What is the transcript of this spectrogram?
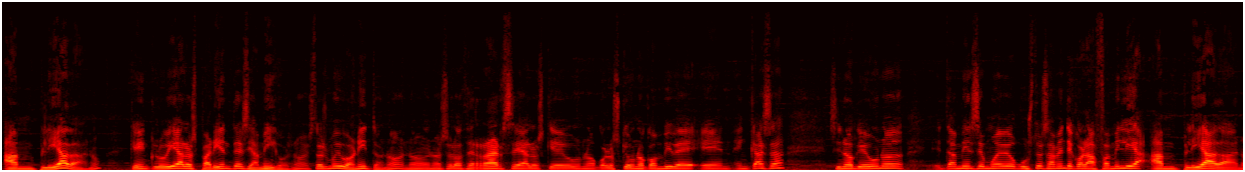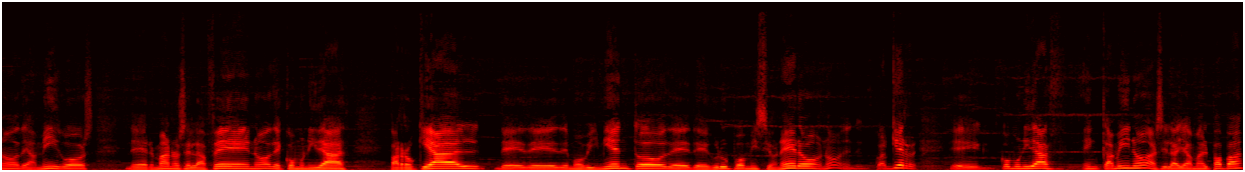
ampliada, ¿no? que incluía a los parientes y amigos, ¿no? Esto es muy bonito, ¿no? No, no solo cerrarse a los que uno con los que uno convive en, en casa, sino que uno eh, también se mueve gustosamente con la familia ampliada, ¿no? De amigos, de hermanos en la fe, ¿no? De comunidad parroquial, de, de, movimiento, de, grupo misionero, ¿no? Cualquier eh, comunidad en camino, así la llama el Papa,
